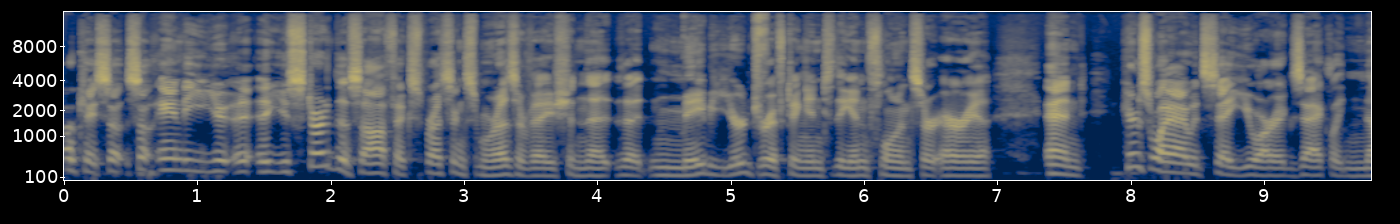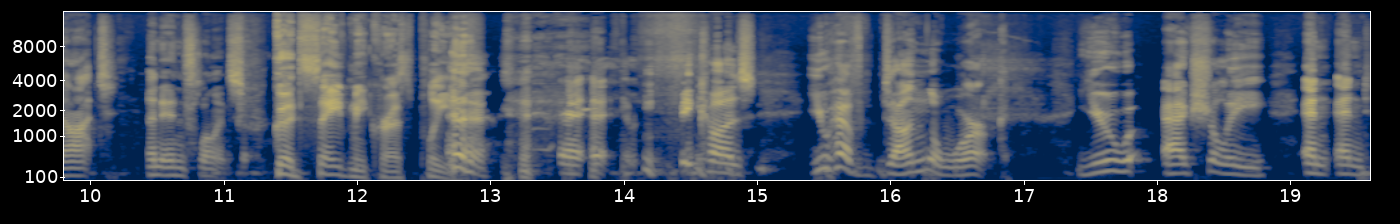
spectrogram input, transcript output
Okay, so so Andy, you uh, you started this off expressing some reservation that that maybe you're drifting into the influencer area, and here's why I would say you are exactly not an influencer. Good, save me, Chris, please. Eh, eh, because you have done the work you actually and and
